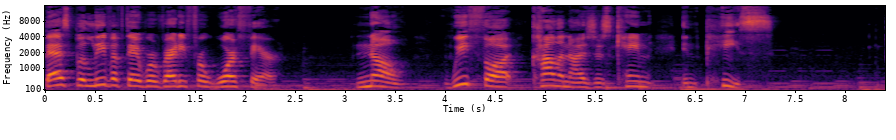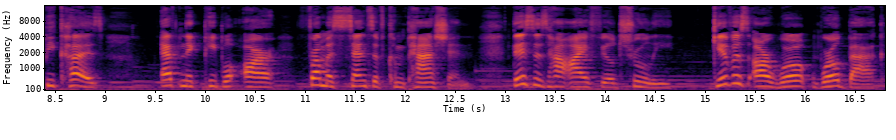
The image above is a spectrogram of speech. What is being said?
best believe if they were ready for warfare. No, we thought colonizers came in peace because ethnic people are from a sense of compassion. This is how I feel truly. Give us our world, world back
